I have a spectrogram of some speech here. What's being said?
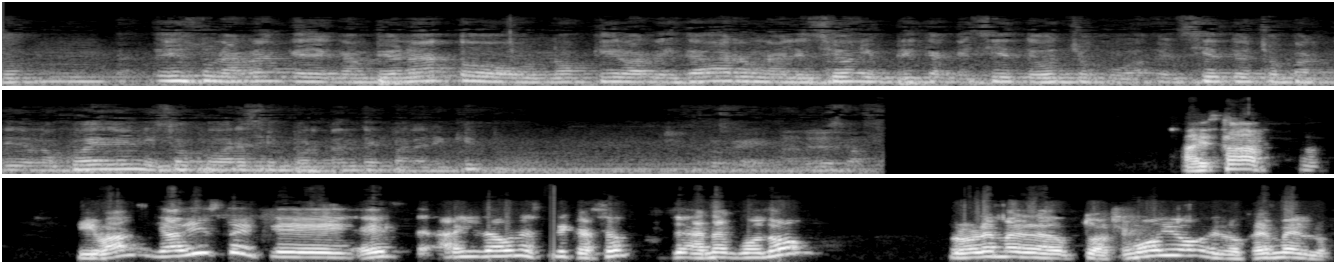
no- es un arranque de campeonato, no quiero arriesgar, una lesión implica que 7, 8, 7, 8 partidos no jueguen y son jugadores importantes para el equipo. Ahí está. Iván, ya viste que él ahí da una explicación. Anangonó, problema del aductor, Moyo en los gemelos,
